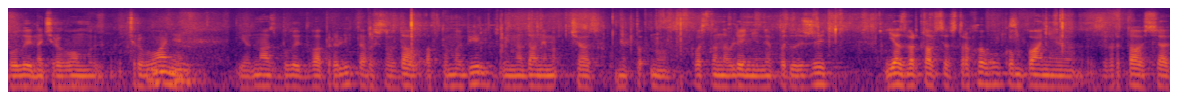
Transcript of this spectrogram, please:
були на черговому чергуванні, і у нас були два приліти. Постраждав автомобіль, він на даний час ну, к встановленню не підлежить. Я звертався в страхову компанію, звертався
